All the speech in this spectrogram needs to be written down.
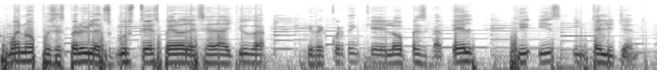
Bueno, pues espero y les guste, espero les sea de ayuda y recuerden que López Gatel, he is intelligent.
